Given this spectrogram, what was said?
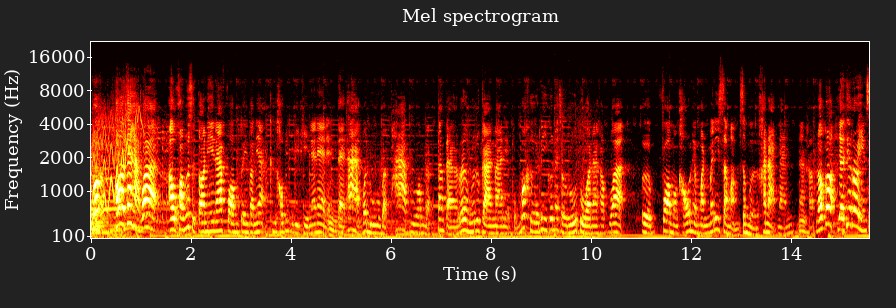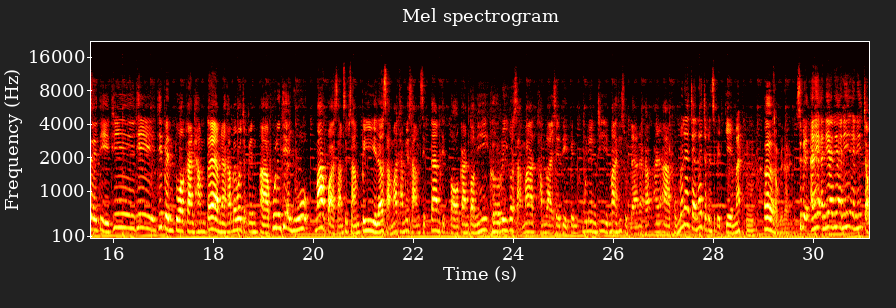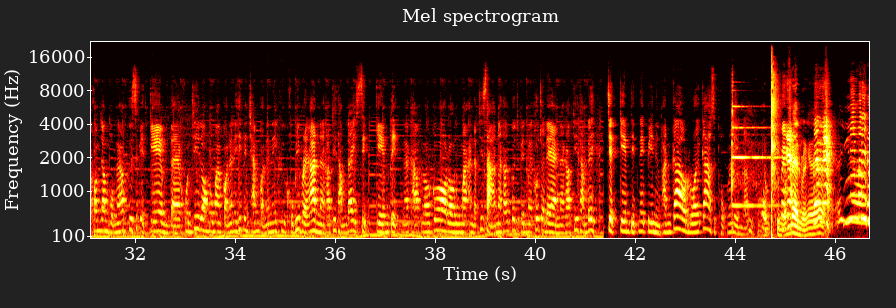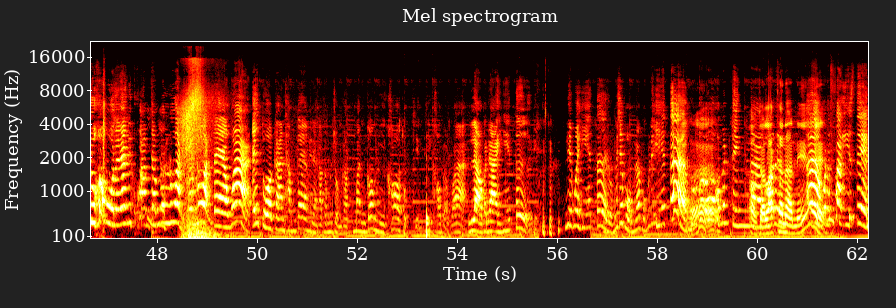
เพราะเพราะถ้าหากว่าเอาความรู้สึกตอนนี้นะ ฟอร์มตัวเองตอนเนี้ยคือเขาเป็น EVP แน่ๆเนี่ย อืม แต่ถ้าหากว่าดูแบบภาพรวมแบบตั้งแต่เริ่มฤดูกาลมาเนี่ย ผมว่าเคอรี่ก็น่าจะรู้ตัวนะครับว่า เออฟอร์มของเขาเนี่ยมันไม่ได้สม่ำเสมอขนาดนั้นนะครับแล้วก็อย่างที่เราเห็นสถิติที่ที่ที่เป็นตัวการทำแต้มนะครับไม่ว่าจะเป็นอ่าผู้เล่นที่อายุมากกว่า 33 ปี แล้วสามารถทำได้ 30 แต้มติดต่อกันตอนนี้เคอรี่ก็สามารถทำลายสถิติเป็นผู้เล่นที่มากที่สุดแล้วนะครับอ่าอ่าผมไม่แน่ใจน่าจะเป็น 11 เกมไหมอืมเออ จำไม่ได้ 11 อันนี้อันนี้อันนี้อันนี้อันนี้จากความจำผมนะครับ คือ 11 เกม แต่คนที่รองลงมาก่อนหน้านี้ที่เป็นแชมป์ก่อนหน้านี้คือโคบีไบรอันนะครับที่ทำได้ 10 เกมติดนะครับ แล้วก็รองลงมาอันดับที่ 3 นะครับ ก็จะเป็นไมเคิลจอแดนนะครับที่ทำได้ 7 เกมติดในปี 1996 นั่นเองครับคุณเป็ก็ไงแม่นเหมือนกันเป็นไงนะนี่ไม่ได้ดูข้อมูลเลยนะ นี่ความจำล้วนๆล้วนๆแต่ว่าไอ้ตัวการทำแต้มนี่นะครับท่านผู้ชมครับ มันก็มีข้อถกเถียงที่เขาแบบว่าเหล่าบรรดาเฮเตอร์ดิ เรียกว่าเฮเตอร์ไม่ใช่ผมนะ ผมไม่ได้เฮเตอร์ผมก็รู้ว่าผมมันติงออกจะรักขนาดนี้อ้าว what the fuck is this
